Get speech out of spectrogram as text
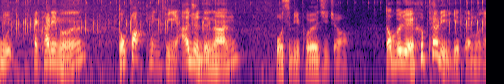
무- 헤카림은 독박 탱킹이 아주 능한 모습이 보여지죠. W의 흡혈이 있기 때문에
